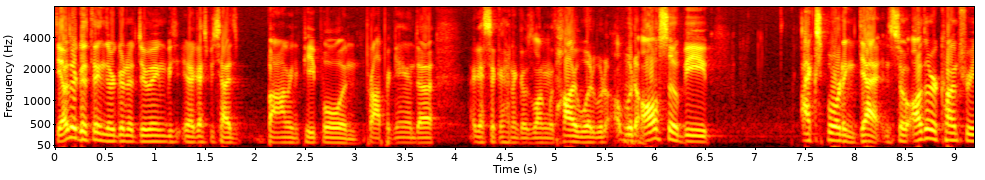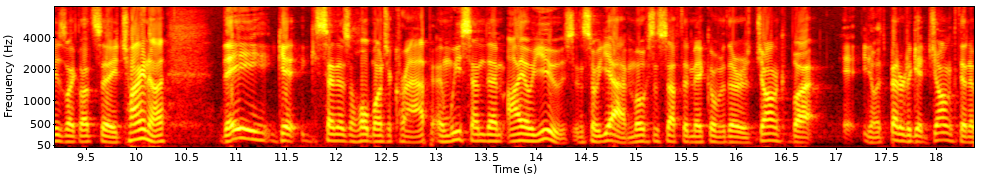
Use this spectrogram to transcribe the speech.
the other good thing they're good at doing, I guess, besides bombing people and propaganda, I guess it kind of goes along with Hollywood, would, would also be exporting debt. And so other countries, like let's say China, they get send us a whole bunch of crap, and we send them IOUs. And so yeah, most of the stuff they make over there is junk, but you know it's better to get junk than a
